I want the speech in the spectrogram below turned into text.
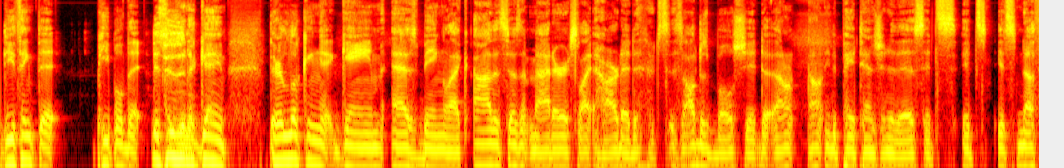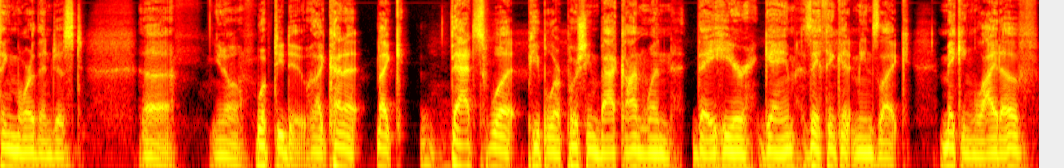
do you think that people that this isn't a game. They're looking at game as being like ah this doesn't matter. It's lighthearted. It's, it's all just bullshit. I don't i don't need to pay attention to this. It's it's it's nothing more than just uh you know whoop-de-doo. Like kind of like that's what people are pushing back on when they hear game is they think it means like making light of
